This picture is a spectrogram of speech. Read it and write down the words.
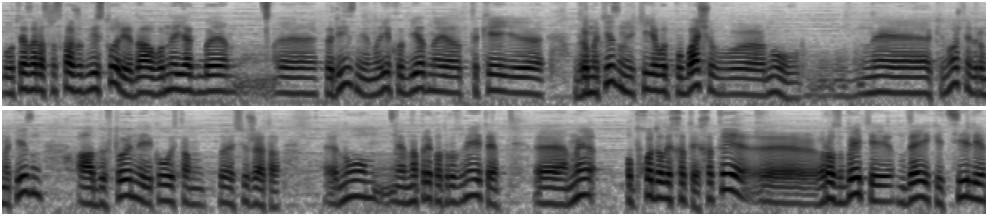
от я зараз розкажу дві історії, да, вони якби е, різні, але їх об'єднує такий е, драматизм, який я от побачив, е, ну, не кіношний драматизм, а достойний якогось там е, сюжета. Е, ну, наприклад, розумієте, е, ми обходили хати. Хати е, розбиті, деякі цілі.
